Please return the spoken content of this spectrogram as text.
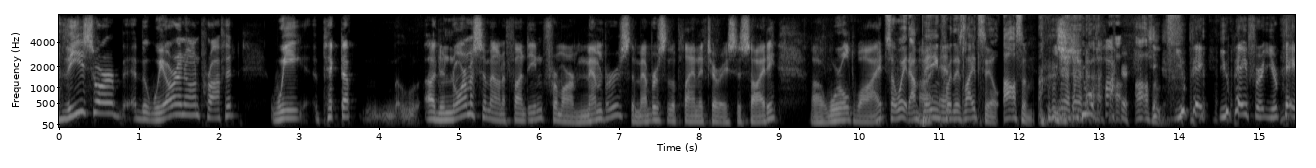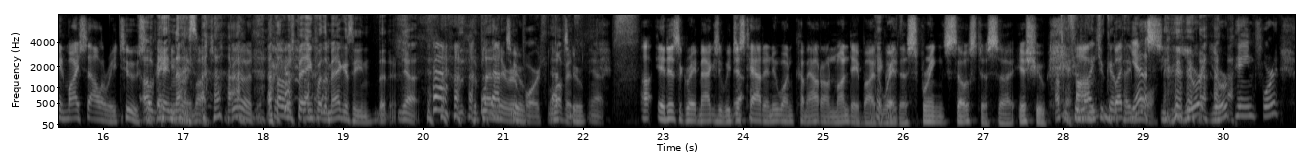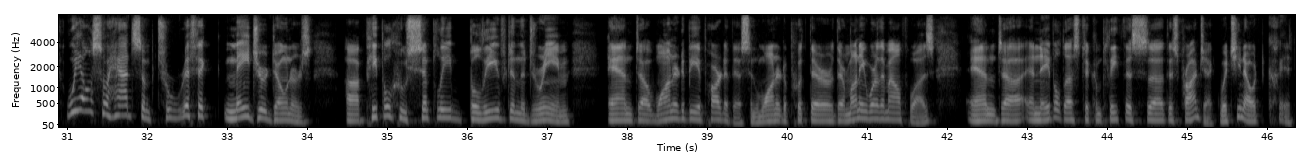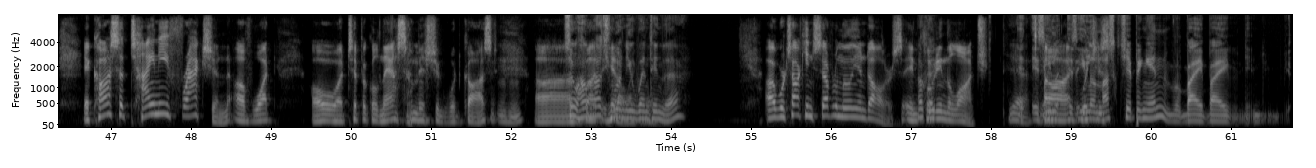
these are we are a nonprofit. We picked up an enormous amount of funding from our members, the members of the Planetary Society, uh, worldwide. So wait, I'm Uh, paying for this light sail. Awesome. you are Awesome. You pay. You pay for. You're paying my salary too. So Okay, thank you nice. very much. Good. I thought I was paying for the magazine. That, yeah, the, the Planetary too. Report. That Love it. Yeah. Uh, it is a great magazine. We just had a new one come out on Monday, by the way, great. the spring solstice uh, issue. Okay. If you like, you can but pay yes, you're you're paying for it. We also had some terrific major donors, uh, people who simply believed in the dream and uh, wanted to be a part of this and wanted to put their their money where their mouth was, and uh, enabled us to complete this uh, this project. Which you know it, it costs a tiny fraction of what. Oh, a typical NASA mission would cost. Uh, So how but, much you know, money went in there? Uh, we're talking several million dollars, including the launch. Yeah. Is Elon, Uh, is which Elon is- Musk chipping in by by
